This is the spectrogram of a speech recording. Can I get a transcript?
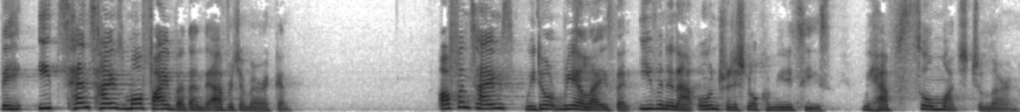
They eat 10 times more fiber than the average American. Oftentimes, we don't realize that even in our own traditional communities, we have so much to learn.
